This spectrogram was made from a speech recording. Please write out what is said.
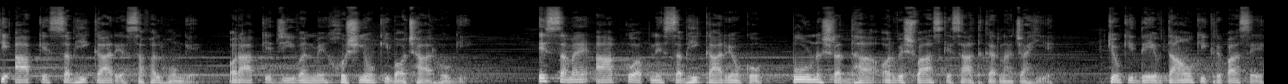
कि आपके सभी कार्य सफल होंगे और आपके जीवन में खुशियों की बौछार होगी। इस समय आपको अपने सभी कार्यों को पूर्ण श्रद्धा और विश्वास के साथ करना चाहिए। क्योंकि देवताओं की कृपा से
